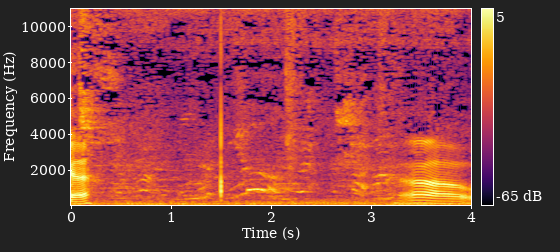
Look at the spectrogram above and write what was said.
ya. Wow.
